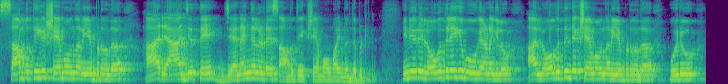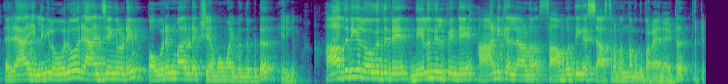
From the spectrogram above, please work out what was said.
സാമ്പത്തിക ക്ഷേമം എന്നറിയപ്പെടുന്നത് ആ രാജ്യത്തെ ജനങ്ങളുടെ സാമ്പത്തിക ക്ഷേമവുമായി ബന്ധപ്പെട്ടിരിക്കുന്നു. ഇനി ഒരു ലോകത്തിലേക്ക് പോവുകയാണെങ്കിലോ ആ ലോകത്തിന്റെ ക്ഷേമം എന്നറിയപ്പെടുന്നത് ഒരു രാ അല്ലെങ്കിൽ ഓരോ രാജ്യങ്ങളുടെയും പൗരന്മാരുടെ ക്ഷേമവുമായി ബന്ധപ്പെട്ട് ഇരിക്കുന്നു. ആധുനിക ലോകത്തിന്റെ നിലനിൽപ്പിന്റെ ആണിക്കല്ലാണ് സാമ്പത്തിക ശാസ്ത്രം എന്ന് നമുക്ക് പറയാനായിട്ട് പറ്റും.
